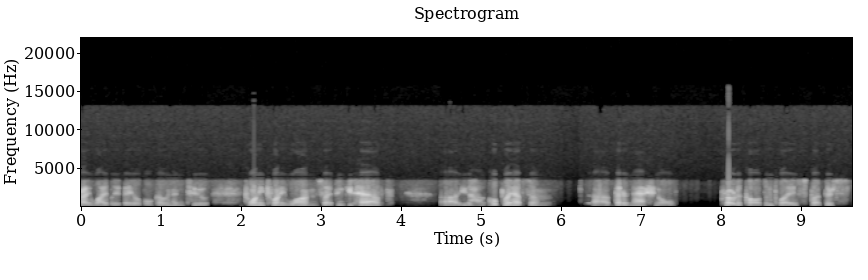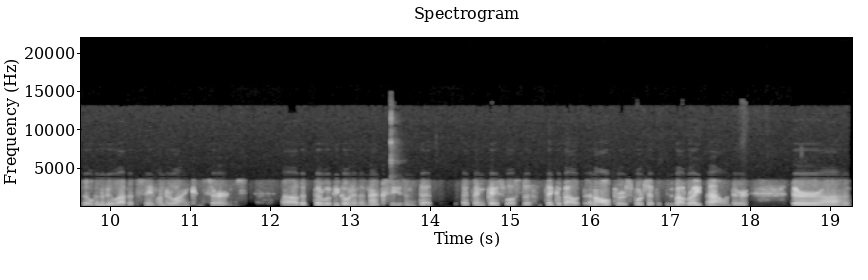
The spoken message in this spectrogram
probably widely available going into 2021. So I think you'd have uh, you'd hopefully have some uh, better national protocols in place, but there's still going to be a lot of the same underlying concerns uh, that there would be going into next season that I think baseball has to think about, and all pro sports have to think about right now, and they're they're uh,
